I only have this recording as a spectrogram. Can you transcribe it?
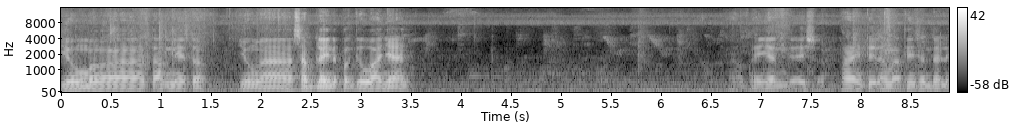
yung mga tag nito, yung ah, sablay na paggawa niyan. Okay yan guys. Oh. Pahintay lang natin sandali.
